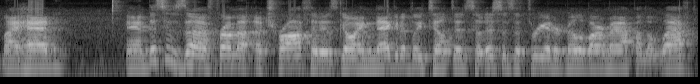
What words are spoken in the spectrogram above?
my head. And this is uh, from a, a trough that is going negatively tilted. So this is a 300 millibar map on the left.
